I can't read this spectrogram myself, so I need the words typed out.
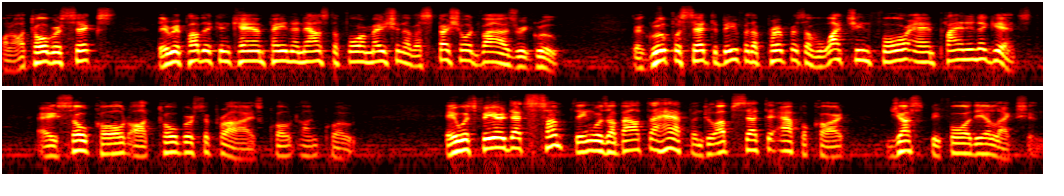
On October 6, the Republican campaign announced the formation of a Special Advisory Group. The group was said to be for the purpose of watching for and planning against a so-called October surprise." It was feared that something was about to happen to upset the apple cart just before the election.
